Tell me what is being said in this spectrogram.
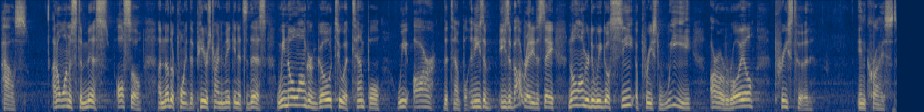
house. I don't want us to miss also another point that Peter's trying to make, and it's this we no longer go to a temple, we are the temple. And he's, a, he's about ready to say, no longer do we go see a priest, we are a royal priesthood in Christ.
